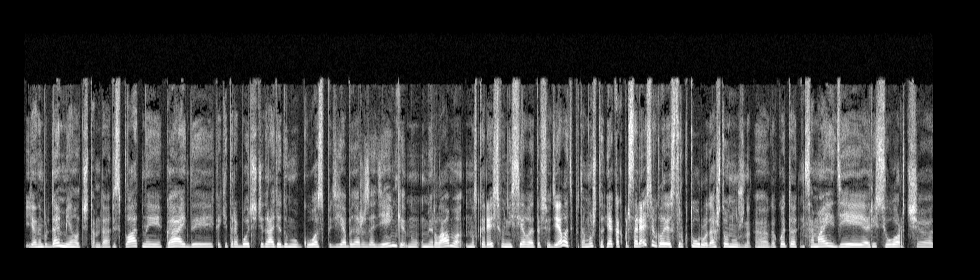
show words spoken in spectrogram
я наблюдаю мелочи там, да, да, бесплатные гайды, какие-то рабочие тетради. Я думаю, господи, я бы даже за деньги, ну, умерла бы, но, скорее всего, не села это все делать, потому что я как представляю себе в голове структуру, да, что нужно. Э, какой-то сама идея, research, э,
